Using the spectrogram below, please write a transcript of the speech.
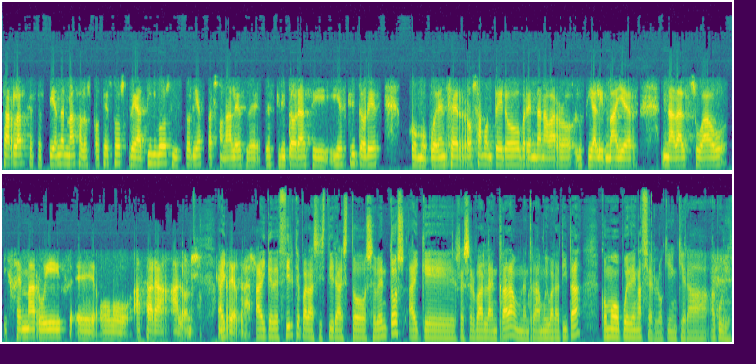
charlas que se extienden más a los procesos creativos y historias personales de, escritoras y, escritores como pueden ser Rosa Montero, Brenda Navarro, Lucía Lidmayer, Nadal Suau, Gemma Ruiz eh, o Azara Alonso, entre otras. Hay que decir que para asistir a estos eventos hay que reservar la entrada, una entrada muy baratita. ¿Cómo pueden hacerlo quien quiera acudir?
